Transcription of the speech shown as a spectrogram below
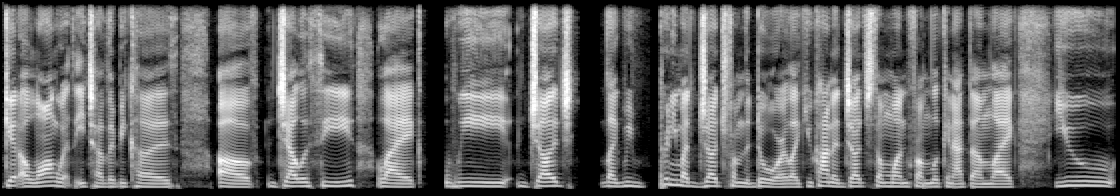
get along with each other because of jealousy like we judge like we pretty much judge from the door. Like you kind of judge someone from looking at them like you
